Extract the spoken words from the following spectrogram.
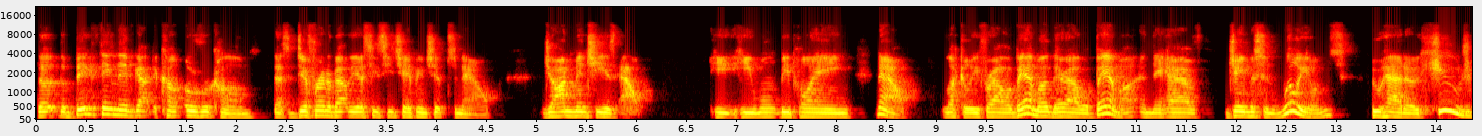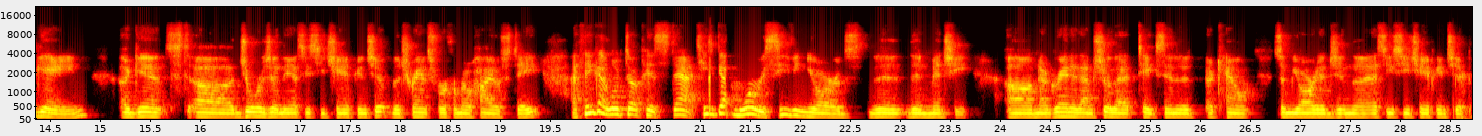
The the big thing they've got to come overcome that's different about the SEC championship to now. John Metchie is out. He he won't be playing now. Luckily for Alabama, they're Alabama and they have Jameson Williams, who had a huge game against uh, Georgia in the SEC championship, the transfer from Ohio State. I think I looked up his stats. He's got more receiving yards than, than Metchie. Um, now, granted, I'm sure that takes into account some yardage in the SEC championship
